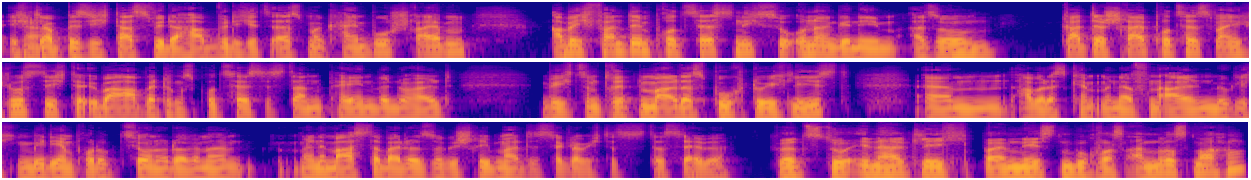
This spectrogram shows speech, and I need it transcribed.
Ich ja. glaube, bis ich das wieder habe, würde ich jetzt erstmal kein Buch schreiben. Aber ich fand den Prozess nicht so unangenehm. Also mhm. gerade der Schreibprozess war eigentlich lustig, der Überarbeitungsprozess ist dann Pain, wenn du halt wirklich zum dritten Mal das Buch durchliest. Ähm, aber das kennt man ja von allen möglichen Medienproduktionen oder wenn man meine Masterarbeit oder so geschrieben hat, ist ja, glaube ich, das, dasselbe. Würdest du inhaltlich beim nächsten Buch was anderes machen?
